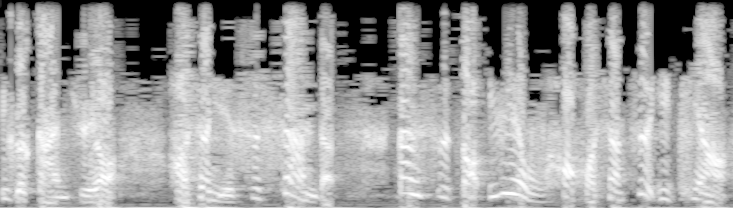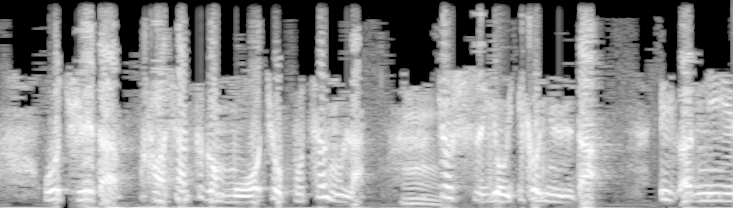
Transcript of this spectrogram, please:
一个感觉哦，好像也是善的。但是到一月五号，好像这一天啊，我觉得好像这个魔就不正了。嗯就是有一个女的，一个你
